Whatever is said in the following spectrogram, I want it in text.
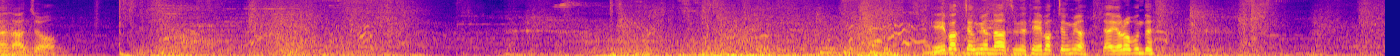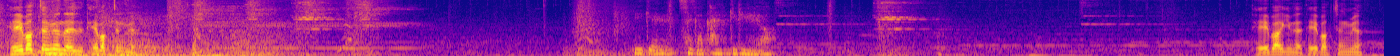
하나 나왔죠? 대박 장면 나왔습니다. 대박 장면. 자, 여러분들. 대박 장면 나왔어요. 대박 장면. 이게 제가 갈 길이에요. 대박입니다. 대박 장면.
